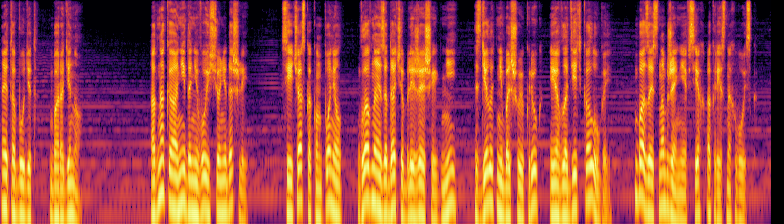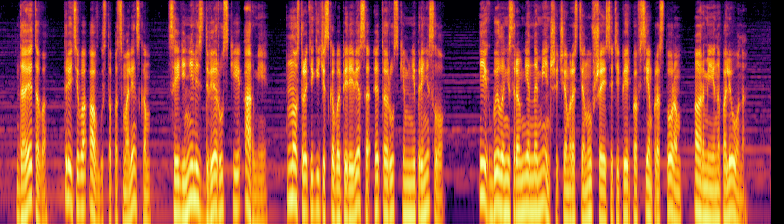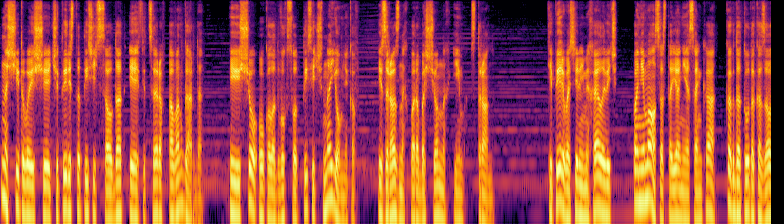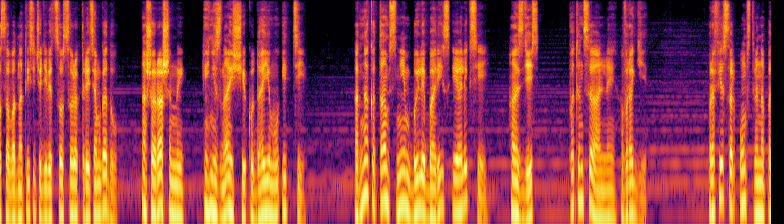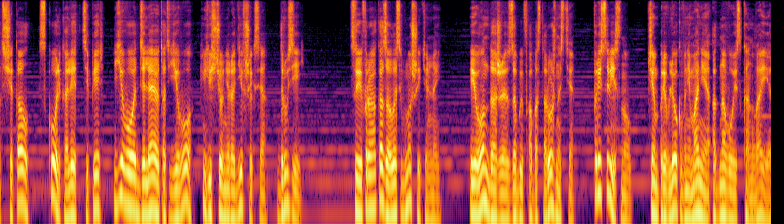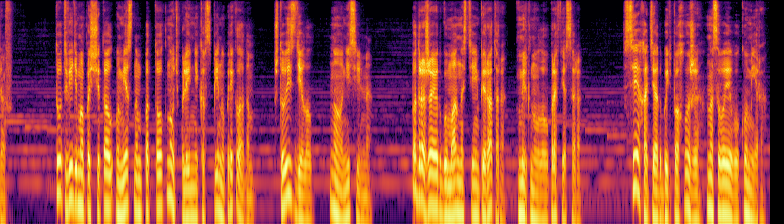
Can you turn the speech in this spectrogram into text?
Это будет Бородино. Однако они до него еще не дошли. Сейчас, как он понял, главная задача ближайших дней – сделать небольшой крюк и овладеть Калугой, базой снабжения всех окрестных войск. До этого, 3 августа под Смоленском, соединились две русские армии, но стратегического перевеса это русским не принесло. Их было несравненно меньше, чем растянувшаяся теперь по всем просторам армии Наполеона, насчитывающая 400 тысяч солдат и офицеров авангарда – и еще около 200 тысяч наемников из разных порабощенных им стран. Теперь Василий Михайлович понимал состояние Санька, когда тот оказался в 1943 году, ошарашенный и не знающий, куда ему идти. Однако там с ним были Борис и Алексей, а здесь потенциальные враги. Профессор умственно подсчитал, сколько лет теперь его отделяют от его, еще не родившихся, друзей. Цифра оказалась внушительной, и он, даже забыв об осторожности, присвистнул, чем привлек внимание одного из конвоиров. Тот, видимо, посчитал уместным подтолкнуть пленника в спину прикладом, что и сделал, но не сильно. «Подражают гуманности императора», – мелькнуло у профессора. «Все хотят быть похожи на своего кумира».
